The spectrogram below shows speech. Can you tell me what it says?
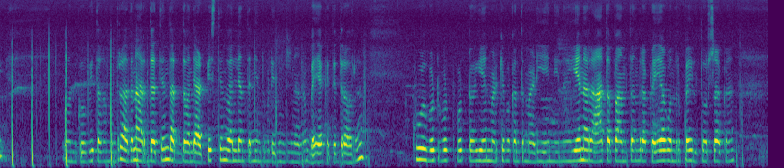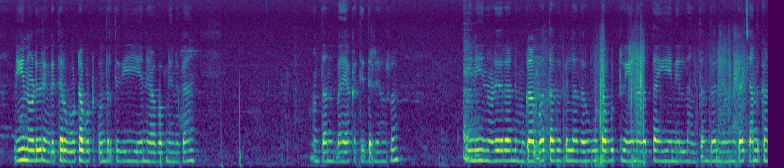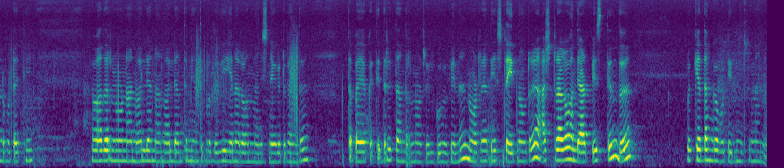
ಒಂದು ಗೋಬಿ ತಗೊಂಬಂದ್ರು ಅದನ್ನು ಅರ್ಧ ತಿಂದು ಅರ್ಧ ಒಂದು ಎರಡು ಪೀಸ್ ತಿಂದು ಅಲ್ಲಿ ಅಂತ ನಿಂತು ಬಿಟ್ಟಿದ್ದೀನಿ ರೀ ನಾನು, ಬೈಯಕತ್ತಿದ್ರು ಅವರು. ಕೂಳು ಬಿಟ್ಟು ಬಿಟ್ಟು ಬಿಟ್ಟು ಏನು ಮಾಡ್ಕೋಬೇಕಂತ ಮಾಡಿ ನೀನು ಏನಾರ ಆತಪ್ಪ ಅಂತಂದ್ರೆ ಕೈಯಾಗ ಒಂದು ರೂಪಾಯಿ ಇಲ್ಲಿ ತೋರ್ಸಾಕ. ನೀ ನೋಡಿದ್ರೆ ಹಿಂಗತ್ತಾರ ಊಟ ಬಿಟ್ಟು ಕುಂದಿರ್ತೀವಿ, ಏನು ಹೇಳ್ಬೇಕು ನಿನಗೆ? ಅಂತಂದು ಭಯಕತ್ತಿದ್ರಿ ಅವರು. ಇನ್ನೇನು ನೋಡಿದ್ರೆ ನಿಮ್ಗೆ ಗೊತ್ತಾಗೋಕ್ಕಿಲ್ಲ ಅದು ಊಟ ಬಿಟ್ರೆ ಏನಾಗುತ್ತೆ, ಏನಿಲ್ಲ ಅಂತಂದು ನಿಮ್ಗೆ ಚಂದ ಕಂಡುಬಿಟ್ಟೈತಿ. ಯಾವಾಗಾರ ನೋಡಿ ನಾನು ಅಲ್ಲೆ ನಾನು ಅಲ್ಲೆ ಅಂತ ನಿಂತು ಬಿಡ್ತೀವಿ ಏನಾರ ಒಂದು ಮನುಷ್ಯನಾಗ ಇಟ್ಕೊಂಡು ಅಂತ ಭಯಕತ್ತಿದ್ರಿ ತಂದ್ರೆ ನೋಡ್ರಿ ಇಲ್ಲಿ ಗೋಬಿನ. ನೋಡ್ರಿ ಅದು ಎಷ್ಟು ಐತೆ ನೋಡ್ರಿ. ಅಷ್ಟರಾಗ ಒಂದು ಎರಡು ಪೀಸ್ ತಿಂದು ಉಕ್ಕೆದ್ದಂಗೆ ಬಿಟ್ಟಿದ್ದೀನಿ ರೀ ನಾನು.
